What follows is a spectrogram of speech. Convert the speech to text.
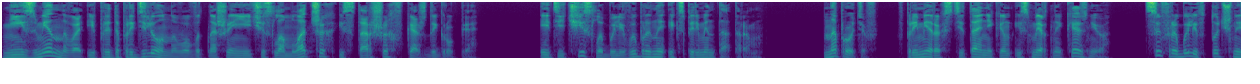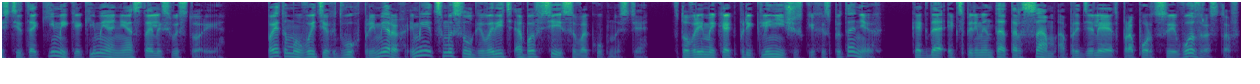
неизменного и предопределенного в отношении числа младших и старших в каждой группе. Эти числа были выбраны экспериментатором. Напротив, в примерах с «Титаником» и смертной казнью цифры были в точности такими, какими они остались в истории. Поэтому в этих двух примерах имеет смысл говорить обо всей совокупности, в то время как при клинических испытаниях, когда экспериментатор сам определяет пропорции возрастов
